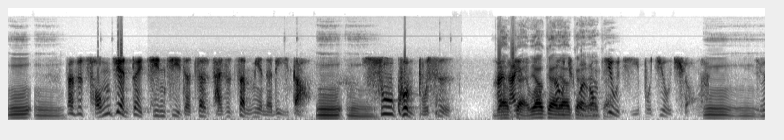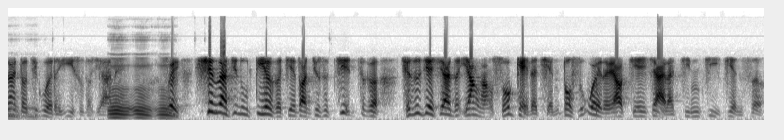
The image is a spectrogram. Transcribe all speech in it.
嗯嗯，但是重建对经济的这才是正面的力道，嗯嗯，纾困不是，了解了解了解，救急不救穷啊，嗯嗯，现在都机会的艺术的。家，嗯嗯嗯，所以现在进入第二个阶段，就是借这个全世界现在的央行所给的钱，都是为了要接下来的经济建设。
